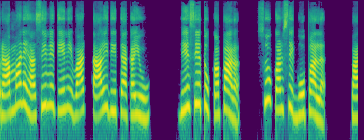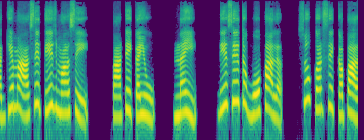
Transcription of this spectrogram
બ્રાહ્મણે હસીને તેની વાત ટાળી દેતા કહ્યું, દેશે તો કપાળ શું કરશે ગોપાલ? ભાગ્યમાં હશે તે જ મળશે. પાટે કહ્યું, નહીં, દેશે તો ગોપાલ. શું કરશે કપાળ?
